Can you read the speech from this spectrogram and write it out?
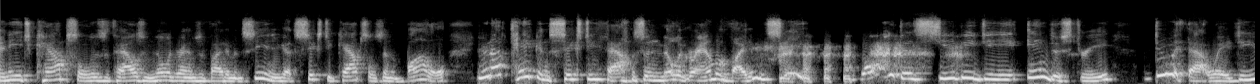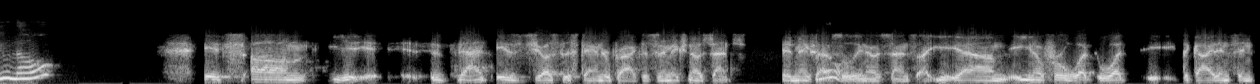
and each capsule is 1,000 milligrams of vitamin C, and you got 60 capsules in a bottle, you're not taking 60,000 milligram of vitamin C. Why does CBD industry do it that way? Do you know? It's um, that is just the standard practice, and it makes no sense. It makes absolutely no sense. I, yeah, um, you know, for what what the guidance and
